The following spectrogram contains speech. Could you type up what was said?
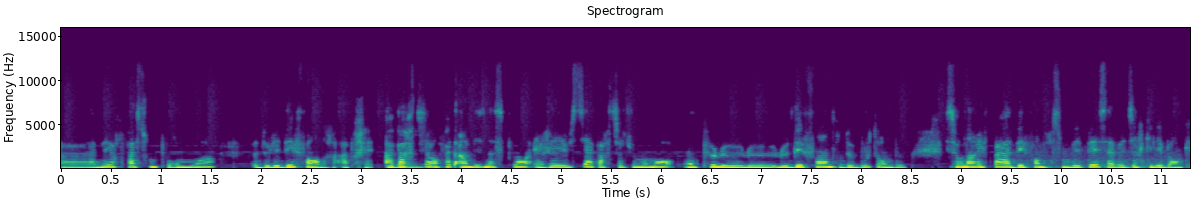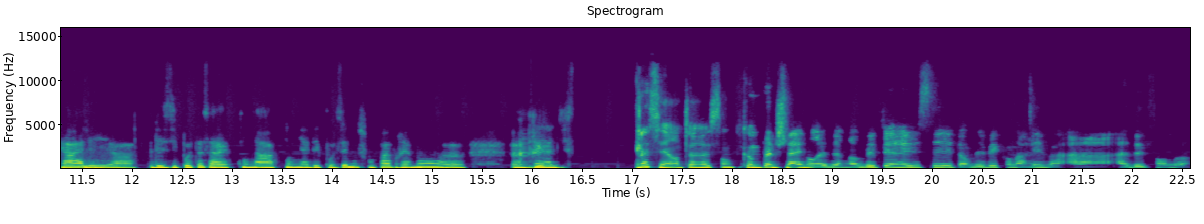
euh, la meilleure façon pour moi de les défendre après. À partir, en fait, un business plan est réussi à partir du moment où on peut le, le, le défendre de bout en bout. Si on n'arrive pas à défendre son BP, ça veut dire qu'il est bancal et euh, les hypothèses qu'on y a déposées ne sont pas vraiment réalistes. Ah, c'est intéressant comme punchline, on va dire un bébé réussi est un bébé qu'on arrive à, défendre.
